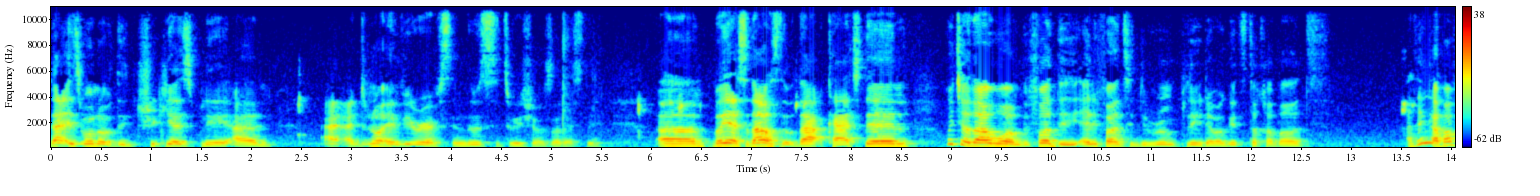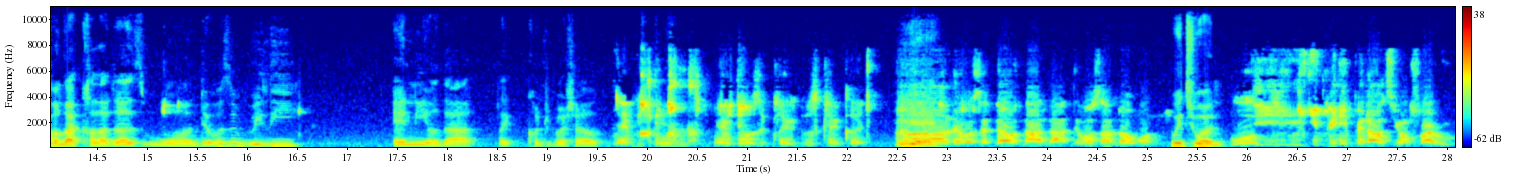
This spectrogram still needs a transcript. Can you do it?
that is one of the trickiest play and I, I do not envy refs in those situations honestly. Um, but yeah, so that was the, that catch. Then which other one before the elephant in the room play that we're going to talk about? I think apart from that Kalada's one, there wasn't really any other like controversial. Everything everything was a clear was clear cut. No, Yeah. there was a, no, no, no. There was another one. Which one? Well, The impeding penalty on Farouk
